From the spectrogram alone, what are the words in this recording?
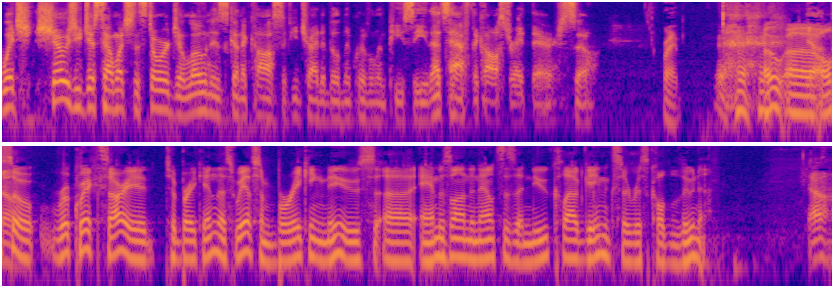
which shows you just how much the storage alone is going to cost if you try to build an equivalent PC. That's half the cost right there. So Right. oh, uh, yeah, also, no. real quick, sorry to break in this. We have some breaking news. Uh, Amazon announces a new cloud gaming service called Luna. Oh,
